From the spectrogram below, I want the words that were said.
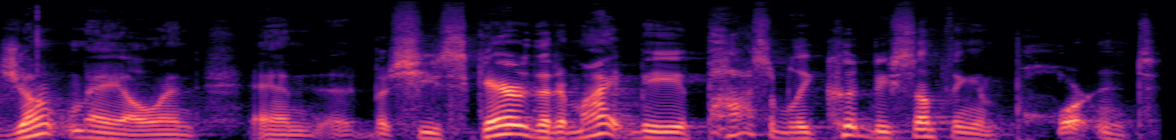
junk mail and and uh, but she's scared that it might be possibly could be something important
